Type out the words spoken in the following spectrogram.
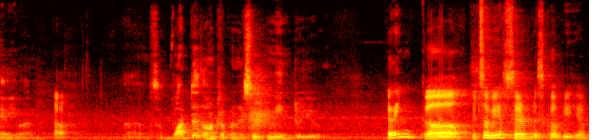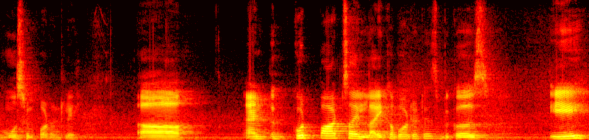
anyone. So, what does entrepreneurship mean to you? I think uh, it's a way of self-discovery here, most importantly. Uh, and the good parts I like about it is because a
